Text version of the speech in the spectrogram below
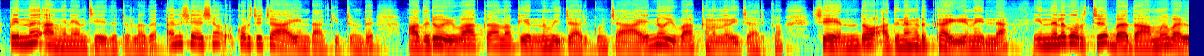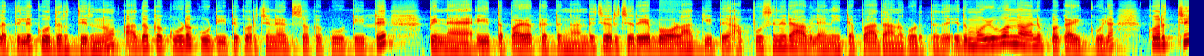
അപ്പോൾ ഇന്ന് അങ്ങനെയാണ് ചെയ്തിട്ടുള്ളത്. അതിനുശേഷം കുറച്ച് ചായ ഉണ്ടാക്കിയിട്ടുണ്ട്. മധുരം ഒഴിവാക്കാമെന്നൊക്കെ എന്നും വിചാരിക്കും. ചായ തന്നെ ഒഴിവാക്കണം എന്ന് വിചാരിക്കും. പക്ഷെ എന്തോ അതിനങ്ങോട്ട് കഴിയണില്ല. ഇന്നലെ കുറച്ച് ബദാം വെള്ളത്തിൽ കുതിർത്തിരുന്നു. അതൊക്കെ കൂടെ കൂട്ടിയിട്ട് കുറച്ച് നട്ട്സൊക്കെ കൂട്ടിയിട്ട് പിന്നെ ഈത്തപ്പഴമൊക്കെ ഇട്ടുങ്ങാണ്ട് ചെറിയ ചെറിയ ബോളാക്കിയിട്ട് അപ്പൂസിന് രാവിലെ എണീറ്റപ്പോൾ അതാണ് കൊടുത്തത്. ഇത് മുഴുവൊന്നും അവനിപ്പോൾ കഴിക്കൂല. കുറച്ച്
